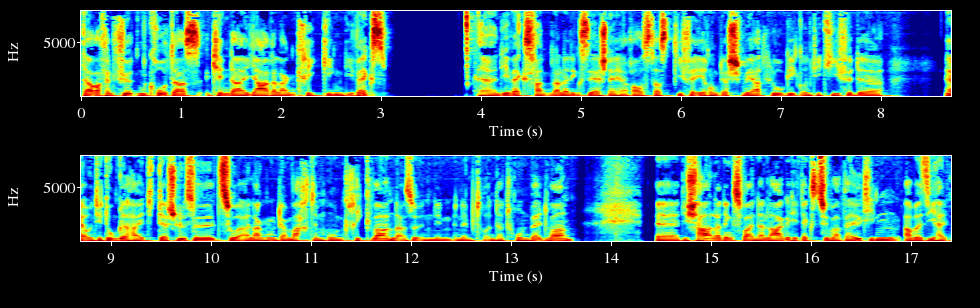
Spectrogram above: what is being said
Daraufhin führten Krotas Kinder jahrelang Krieg gegen die Vex. Äh, die Vex fanden allerdings sehr schnell heraus, dass die Verehrung der Schwertlogik und die Tiefe der äh, und die Dunkelheit der Schlüssel zur Erlangung der Macht im Hohen Krieg waren, also in dem in, dem, in der Thronwelt waren. Äh, die Schar allerdings war in der Lage, die Vex zu überwältigen, aber sie halt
